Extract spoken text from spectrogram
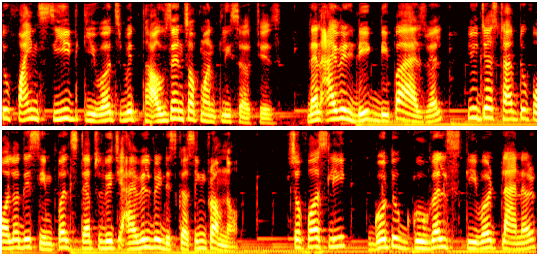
to find seed keywords with thousands of monthly searches. Then I will dig deeper as well. You just have to follow the simple steps which I will be discussing from now. So, firstly, go to Google's keyword planner.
